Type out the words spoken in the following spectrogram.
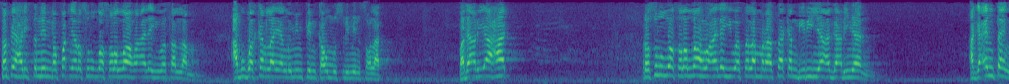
sampai hari Senin wafatnya Rasulullah sallallahu alaihi wasallam. Abu Bakarlah yang memimpin kaum muslimin salat. Pada hari Ahad Rasulullah sallallahu alaihi wasallam merasakan dirinya agak ringan agak enteng.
